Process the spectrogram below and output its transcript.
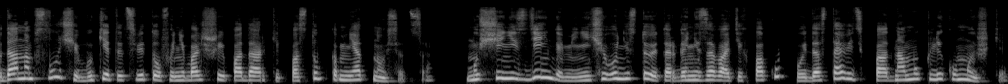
В данном случае букеты цветов и небольшие подарки к поступкам не относятся. Мужчине с деньгами ничего не стоит организовать их покупку и доставить по одному клику мышки.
